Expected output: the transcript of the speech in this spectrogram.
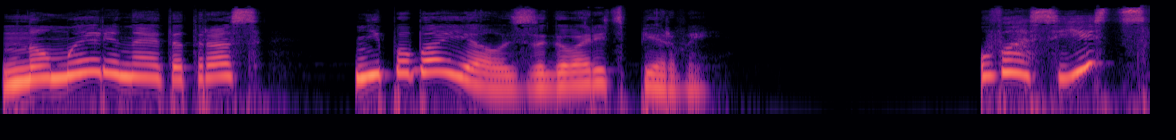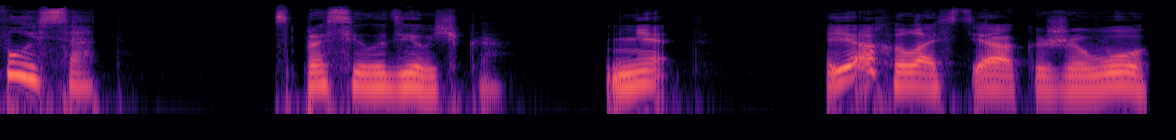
Но Мэри на этот раз не побоялась заговорить первой. «У вас есть свой сад?» — спросила девочка. «Нет, я холостяк и живу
